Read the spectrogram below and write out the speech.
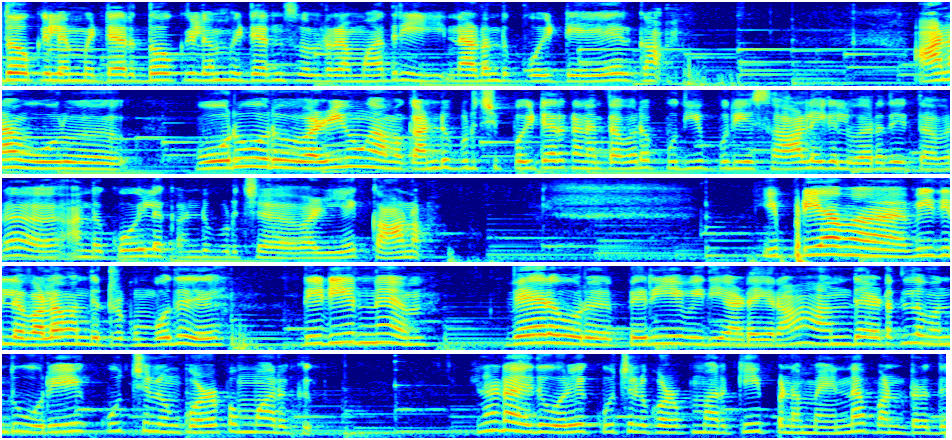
தோ கிலோமீட்டர் தோ கிலோமீட்டர்னு சொல்கிற மாதிரி நடந்து போயிட்டே இருக்கான். ஆனால் ஒரு ஒரு ஒரு வழியும் அவன் கண்டுபிடிச்சி போயிட்டே இருக்கானே தவிர புதிய புதிய சாலைகள் வரதே தவிர அந்த கோயிலை கண்டுபிடிச்ச வழியே காணோம். இப்படியே அவன் வீதியில் வளம் வந்துட்டு இருக்கும்போது திடீர்னு வேற ஒரு பெரிய வீதி அடையிறான். அந்த இடத்துல வந்து ஒரே கூச்சலும் குழப்பமாக இருக்குது என்னடா இது ஒரே கூச்சல் குழப்பமாக இருக்கே? இப்போ நம்ம என்ன பண்ணுறது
